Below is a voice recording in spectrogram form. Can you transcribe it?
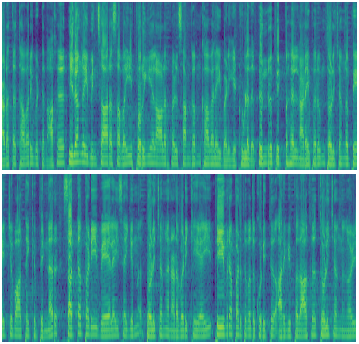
நடத்த தவறிவிட்டதாக இலங்கை மின்சார சபை பொறியியலாளர்கள் சங்கம் கவலை வெளியிட்டுள்ளது. இன்று பிற்பகல் நடைபெறும் தொழிற்சங்க பேச்சுவார்த்தைக்கு பின்னர் சட்டப்படி வேலை செய்யும் தொழிற்சங்க நடவடிக்கையை தீவிரப்படுத்துவது குறித்து அறிவிப்பதாக தொழிற்சங்கங்கள்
